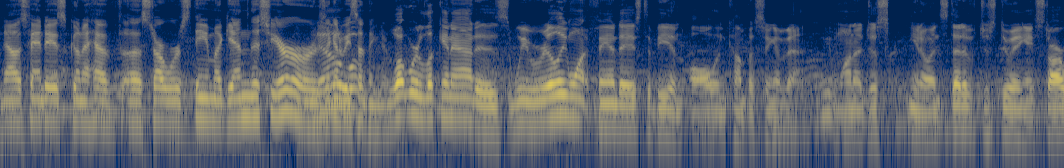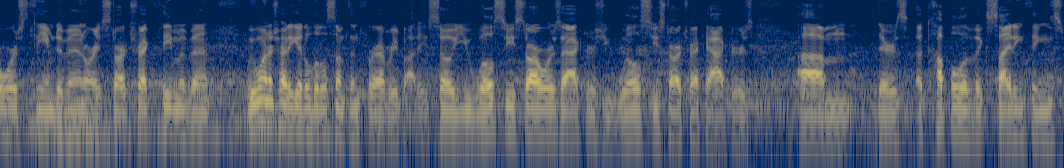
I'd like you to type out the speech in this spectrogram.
Now, is Fan Days going to have a Star Wars theme again this year, or is it going to be something different? What we're looking at is we really want Fan Days to be an all-encompassing event. We want to just, you know, instead of just doing a Star Wars themed event or a Star Trek themed event, we want to try to get a little something for everybody. So you will see Star Wars actors, you will see Star Trek actors. Um, there's a couple of exciting things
